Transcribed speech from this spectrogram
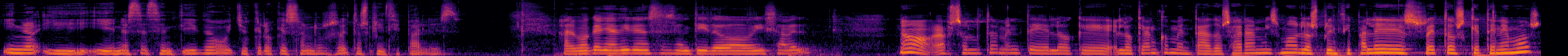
y en ese sentido yo creo que son los retos principales. ¿Algo que añadir en ese sentido, Isabel? No, absolutamente lo que, lo que han comentado. O sea, ahora mismo los principales retos que tenemos,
